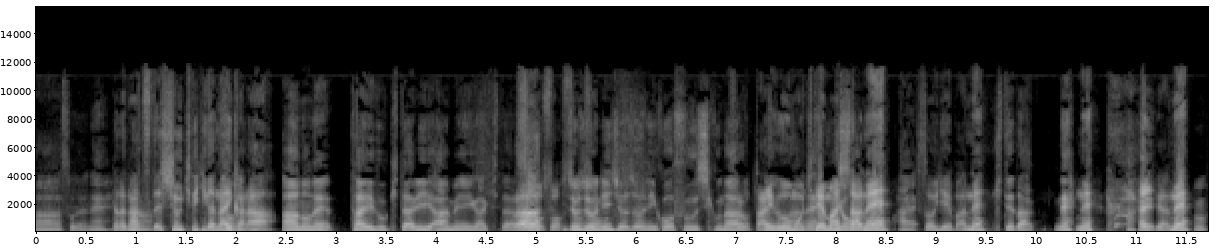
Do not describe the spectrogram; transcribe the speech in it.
ああ、そうやね。だから夏っうんて周期的がないから、あのね、台風来たり、雨が来たら、そうそう徐々に徐々にこう涼しくなるって台風も来てましたねはい。そういえばね。来てた、ね。ね。はいい。やねうん。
